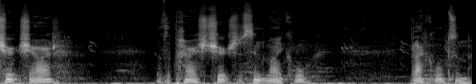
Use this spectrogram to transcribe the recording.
Churchyard of the parish church of St Michael, Blackawton.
